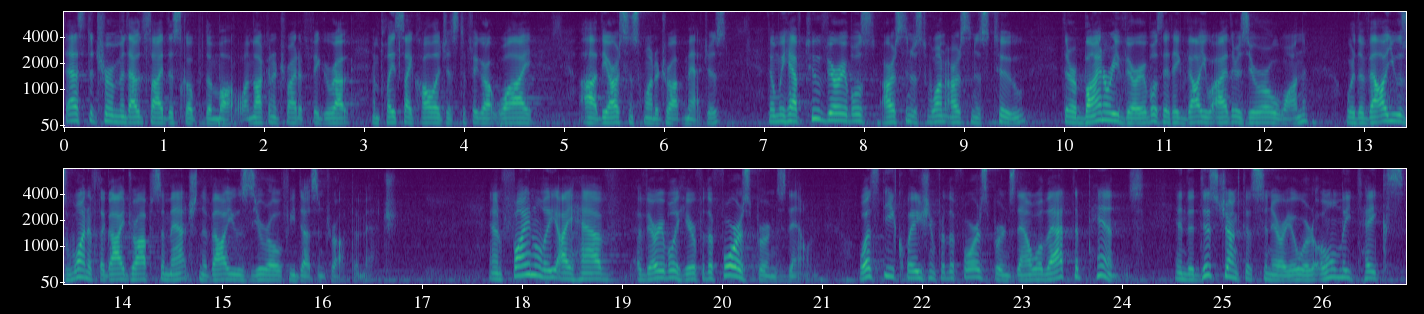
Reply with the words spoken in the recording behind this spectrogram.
That's determined outside the scope of the model. I'm not going to try to figure out and play psychologist to figure out why uh, the arsonists want to drop matches. Then we have two variables, arsonist 1, arsonist 2, that are binary variables. They take value either 0 or 1 where the value is 1 if the guy drops a match and the value is 0 if he doesn't drop a match. And finally, I have a variable here for the forest burns down. What's the equation for the forest burns down? Well, that depends. In the disjunctive scenario, where it only takes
